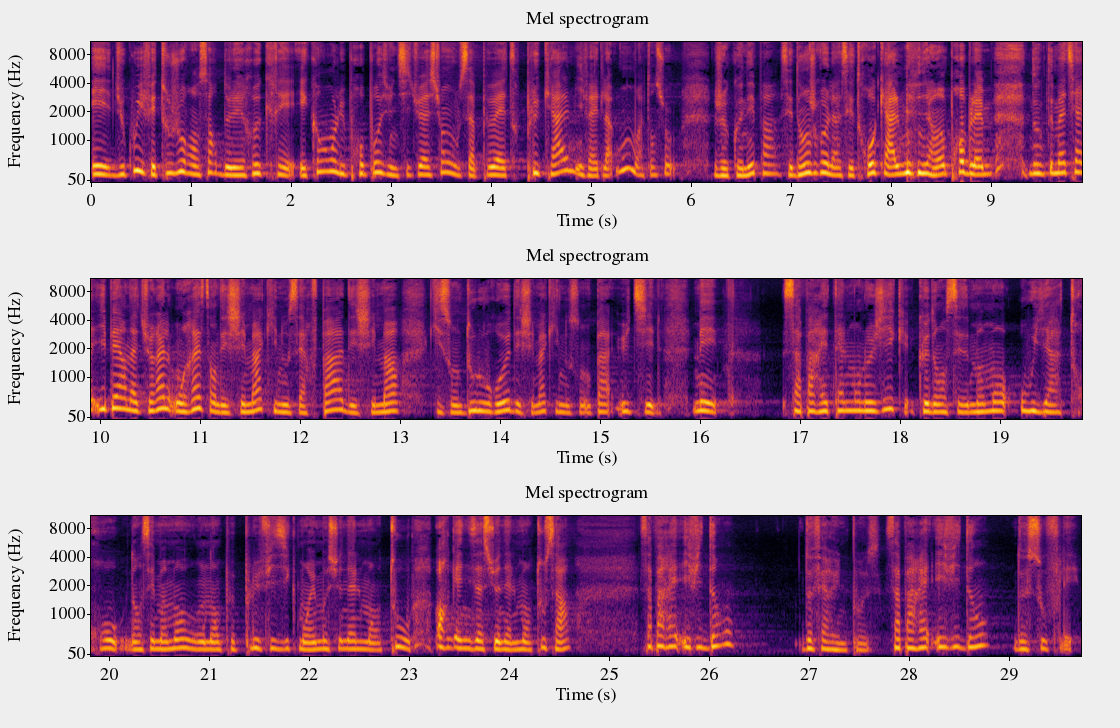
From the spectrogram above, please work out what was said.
et du coup, il fait toujours en sorte de les recréer. Et quand on lui propose une situation où ça peut être plus calme, il va être là, ouh, attention, je connais pas, c'est dangereux là, c'est trop calme, il y a un problème. Donc de matière hyper naturelle, on reste dans des schémas qui nous servent pas, des schémas qui sont douloureux, des schémas qui nous sont pas utiles. Mais ça paraît tellement logique que dans ces moments où il y a trop, dans ces moments où on n'en peut plus physiquement, émotionnellement, tout, organisationnellement, tout ça, ça paraît évident de faire une pause. Ça paraît évident de souffler.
